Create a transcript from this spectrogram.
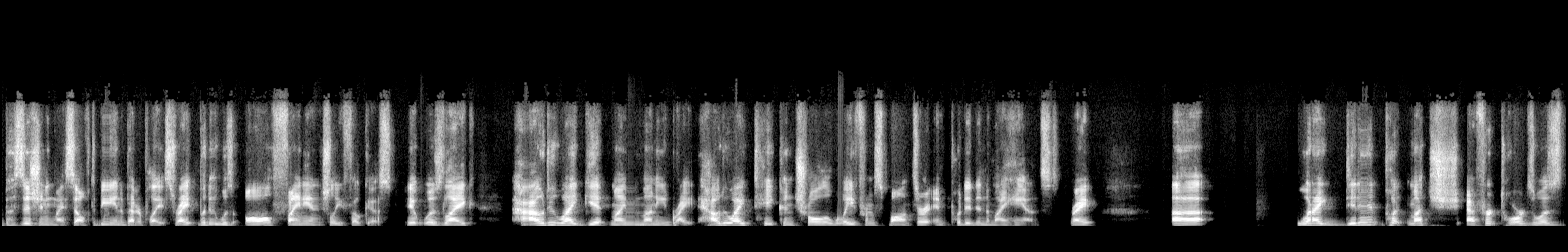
positioning myself to be in a better place, right? But it was all financially focused. It was like, how do I get my money right? How do I take control away from sponsor and put it into my hands? Right. Uh, what I didn't put much effort towards was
